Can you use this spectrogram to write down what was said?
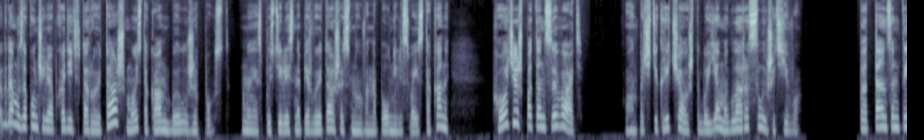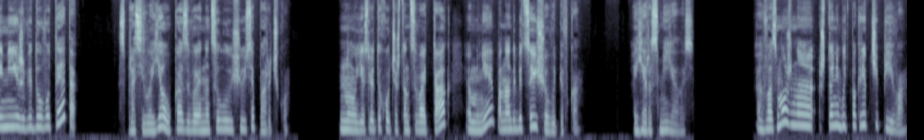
Когда мы закончили обходить второй этаж, мой стакан был уже пуст. Мы спустились на первый этаж и снова наполнили свои стаканы. «Хочешь потанцевать?» Он почти кричал, чтобы я могла расслышать его. «Под танцем ты имеешь в виду вот это?» — спросила я, указывая на целующуюся парочку. «Ну, если ты хочешь танцевать так, мне понадобится еще выпивка». Я рассмеялась. «Возможно, что-нибудь покрепче пива»,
